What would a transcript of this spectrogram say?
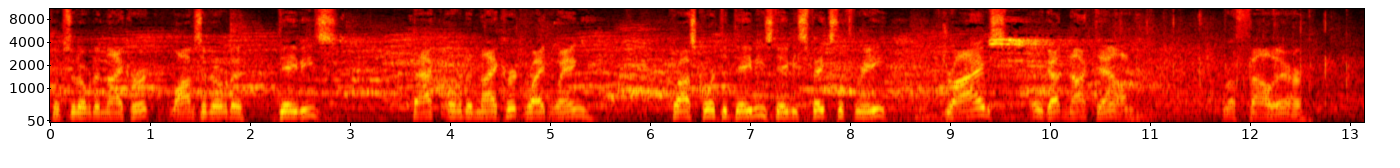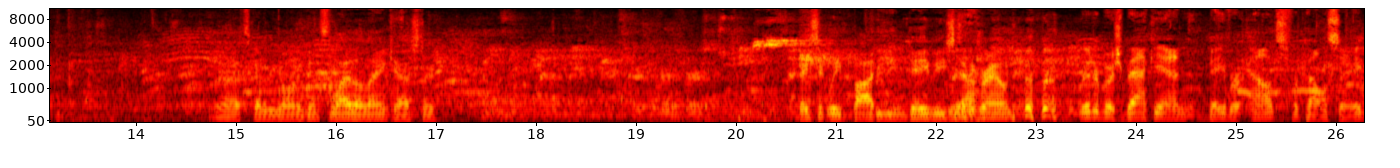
Flips it over to Nykirk. Lobs it over to Davies. Back over to Nykirk, right wing. Cross court to Davies. Davies fakes the three. Drives. Oh, got knocked down. Rough foul there. Yeah, that's got to be going against Lila Lancaster. Basically bodying Davies to the ground. Ritterbush back in. Baver out for Palisade.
